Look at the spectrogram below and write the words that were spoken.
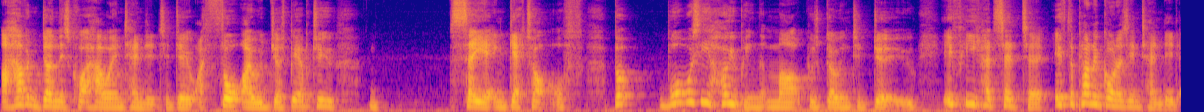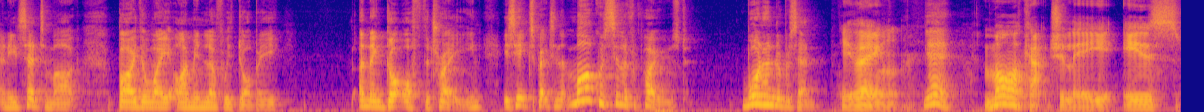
I haven't done this quite how I intended to do. I thought I would just be able to say it and get off. But what was he hoping that Mark was going to do if he had said to if the plan had gone as intended and he'd said to Mark, by the way, I'm in love with Dobby, and then got off the train? Is he expecting that Mark would still have proposed? One hundred percent. You think? Yeah. Mark actually is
